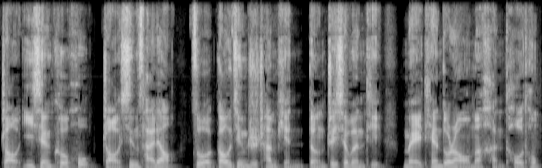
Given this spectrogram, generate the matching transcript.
找一线客户、找新材料、做高净值产品等这些问题，每天都让我们很头痛。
